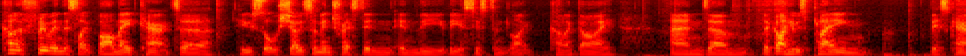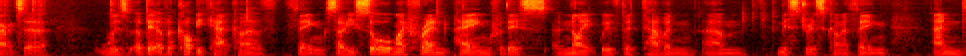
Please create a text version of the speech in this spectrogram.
kind of threw in this like barmaid character who sort of showed some interest in in the the assistant like kind of guy, and um, the guy who was playing this character was a bit of a copycat kind of thing. So he saw my friend paying for this a night with the tavern um, mistress kind of thing, and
